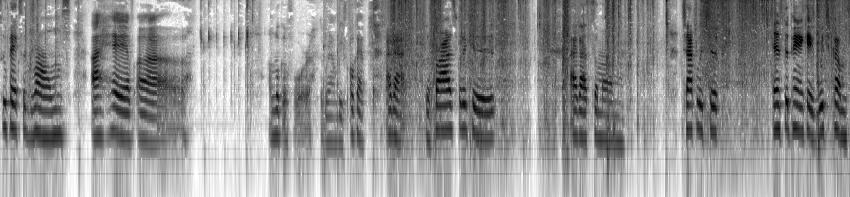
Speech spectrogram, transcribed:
two packs of drums. I have, uh, I'm looking for the ground beef. Okay. I got the fries for the kids. I got some, um, chocolate chip instant pancake, which comes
